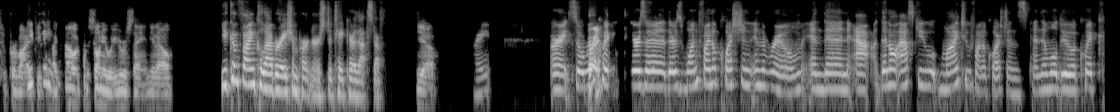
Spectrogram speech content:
to provide You people can- like, oh, Sonia, what you were saying, you know, You can find collaboration partners to take care of that stuff. yeah. right? All right, so real right. quick, there's a, there's one final question in the room and then, a- then I'll ask you my two final questions and then we'll do a quick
